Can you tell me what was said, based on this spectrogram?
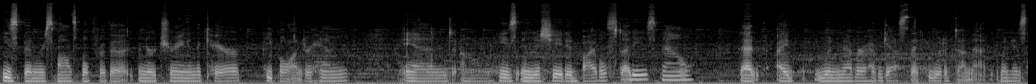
He's been responsible for the nurturing and the care of people under him, and um, he's initiated Bible studies now that I would never have guessed that he would have done that when he's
